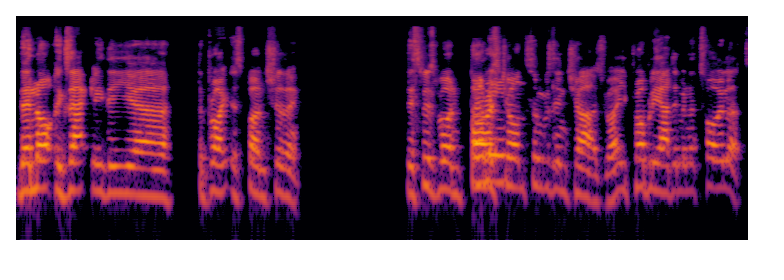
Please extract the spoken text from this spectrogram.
they're not exactly the uh, the brightest bunch, are they? This was when I Boris mean- Johnson was in charge, right? He probably had him in a toilet.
